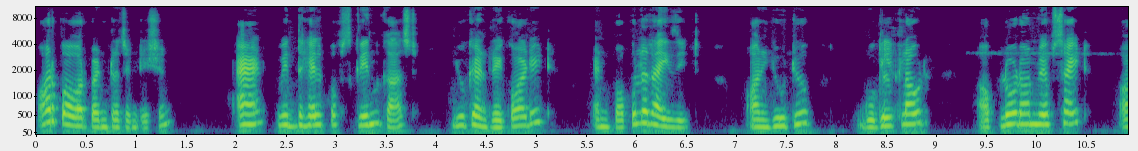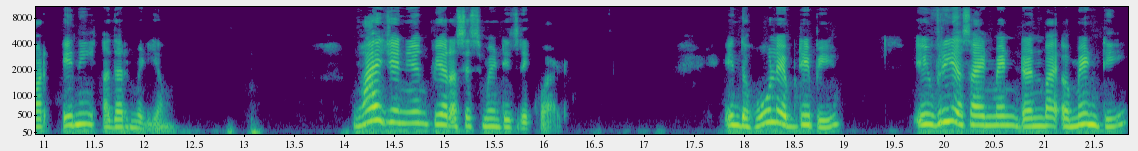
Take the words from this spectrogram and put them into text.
or PowerPoint presentation and with the help of screencast you can record it and popularize it on YouTube, Google Cloud, upload on website or any other medium. Why genuine peer assessment is required? In the whole FDP, every assignment done by a mentee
